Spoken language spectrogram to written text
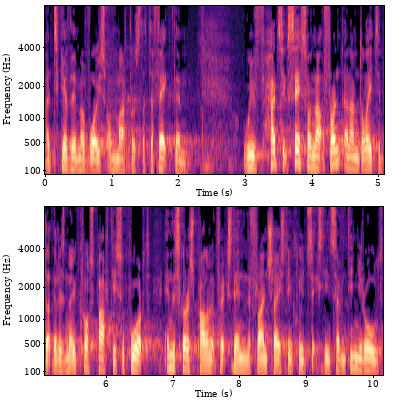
and to give them a voice on matters that affect them. We've had success on that front and I'm delighted that there is now cross-party support in the Scottish Parliament for extending the franchise to include 16 17-year-olds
